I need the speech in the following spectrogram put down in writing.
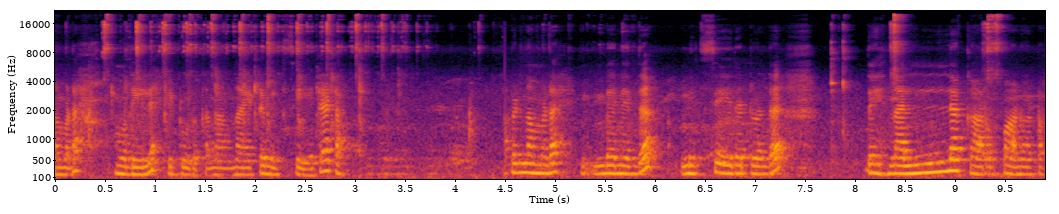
നമ്മുടെ മുടിയിൽ ഇട്ട് കൊടുക്കാം. നന്നായിട്ട് മിക്സ് ചെയ്യട്ടെ കേട്ടോ. അപ്പോൾ നമ്മുടെ പിന്നെ ഇത് മിക്സ് ചെയ്തിട്ടുണ്ട്. നല്ല കറുപ്പാണ് കേട്ടോ.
